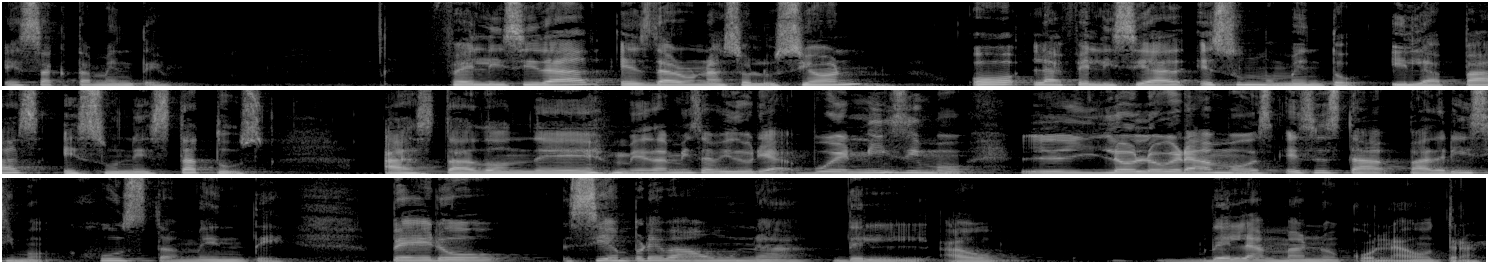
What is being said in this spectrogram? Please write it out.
exactamente. Felicidad es dar una solución, O la felicidad es un momento y la paz es un estatus. Hasta donde me da mi sabiduría. Buenísimo, lo logramos. Eso está padrísimo, justamente. Pero siempre va una del, de la mano con la otra.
